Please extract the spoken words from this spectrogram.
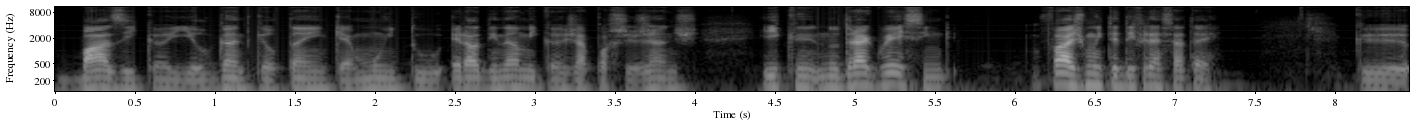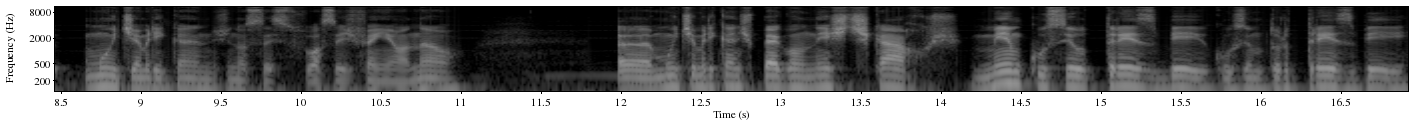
básica e elegante que ele tem, que é muito aerodinâmica já para os seus anos, e que no drag racing faz muita diferença até. Que muitos americanos, não sei se vocês veem ou não, uh, muitos americanos pegam nestes carros, mesmo com o seu 13B, com o seu motor 13B,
